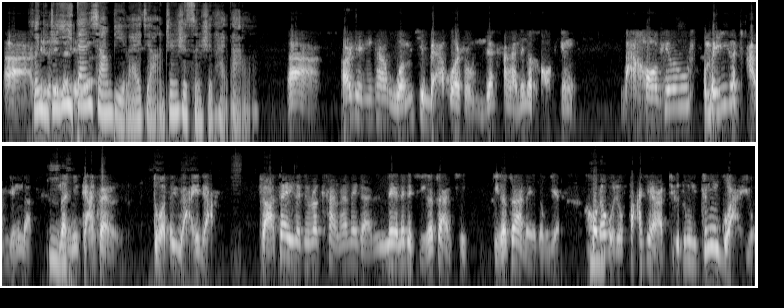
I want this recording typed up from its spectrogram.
啊！和你这一单相比来讲，真是损失太大了啊！而且你看，我们去买货的时候，你再看看那个好评。那好评如没一个差评的，那你赶快躲得远一点，是吧？再一个就是说，看他那个那那个几个钻几几个钻那个东西。后来我就发现啊，这个东西真管用。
